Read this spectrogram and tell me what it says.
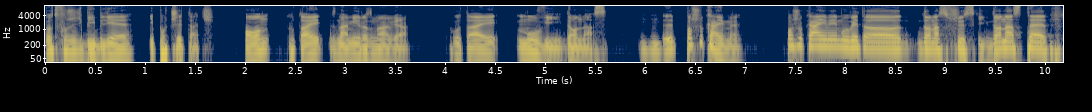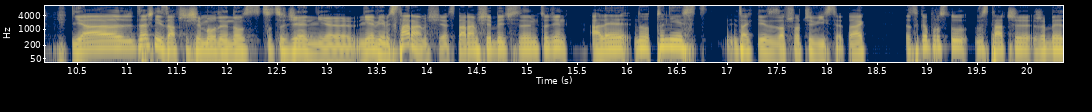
otworzyć Biblię i poczytać. On tutaj z nami rozmawia, tutaj mówi do nas. Mhm. Y, Poszukajmy. Poszukajmy, mówię to do nas wszystkich, do nas te. Ja też nie zawsze się modlę no, co codziennie. Nie wiem, staram się, staram się być tym codziennie, ale no, to nie jest takie zawsze oczywiste, tak? Dlatego po prostu wystarczy, żeby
